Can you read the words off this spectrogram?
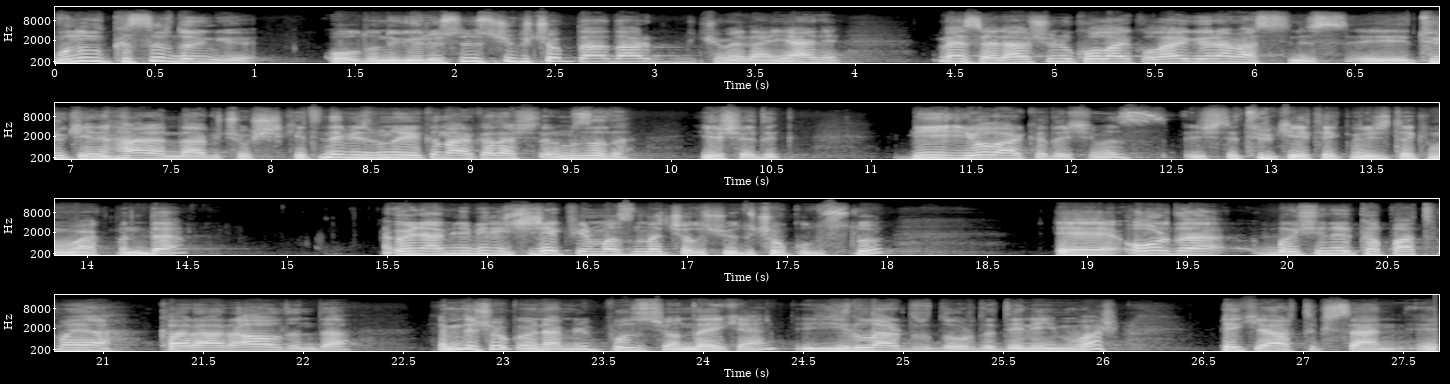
bunun kısır döngü olduğunu görüyorsunuz. Çünkü çok daha dar kümeden yani mesela şunu kolay kolay göremezsiniz. Ee, Türkiye'nin halen daha birçok şirketinde biz bunu yakın arkadaşlarımızla da yaşadık. Bir yol arkadaşımız işte Türkiye Teknoloji Takımı Vakfı'nda önemli bir içecek firmasında çalışıyordu çok uluslu. Ee, orada başını kapatmaya kararı aldığında hem de çok önemli bir pozisyondayken e, yıllardır da orada deneyimi var. Peki artık sen e,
